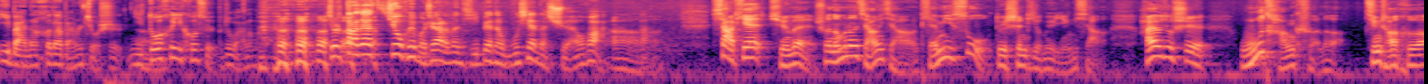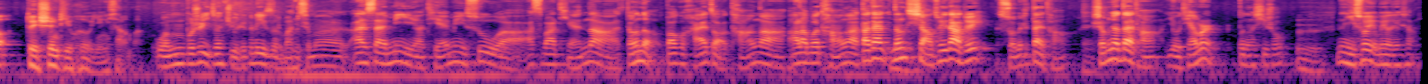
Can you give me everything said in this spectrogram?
一百能喝到百分之九十，你多喝一口水不就完了吗？就是大家就会把这样的问题变成无限的玄化啊。夏天询问说，能不能讲一讲甜蜜素对身体有没有影响？还有就是无糖可乐，经常喝对身体会有影响吗？我们不是已经举这个例子了吗？什么安赛蜜啊、甜蜜素啊、阿斯巴甜呐等等，包括海藻糖啊、阿拉伯糖啊，大家能想出一大堆所谓的代糖。什么叫代糖？有甜味儿，不能吸收。嗯，那你说有没有影响呢？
